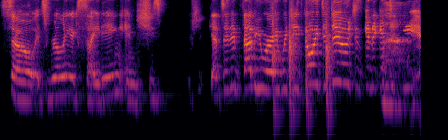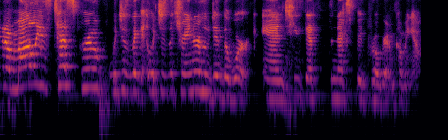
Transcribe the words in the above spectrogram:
So it's really exciting. And she's she gets it in February, which she's going to do. She's going to get to be in Amoila's test group, which is the which is the trainer who did the work, and he's that's the next big program coming out.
